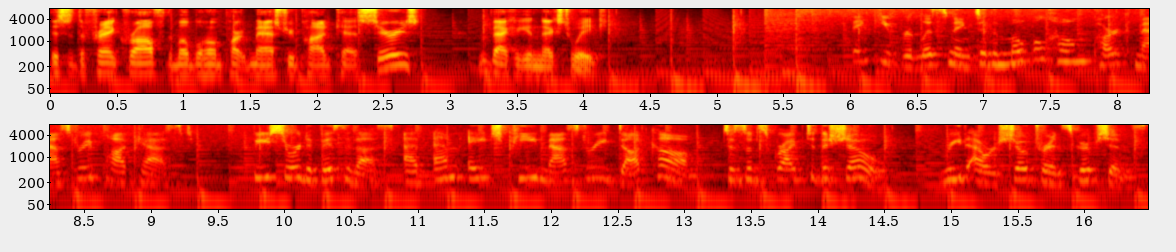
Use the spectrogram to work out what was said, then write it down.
This is the Frank of the Mobile Home Park Mastery podcast series. We'll be back again next week. Thank you for listening to the Mobile Home Park Mastery Podcast. Be sure to visit us at mhpmastery.com to subscribe to the show, read our show transcriptions,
